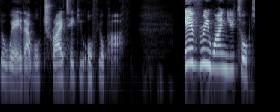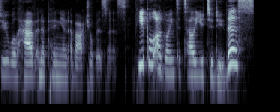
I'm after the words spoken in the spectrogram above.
the way that will try to take you off your path. Everyone you talk to will have an opinion about your business. People are going to tell you to do this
